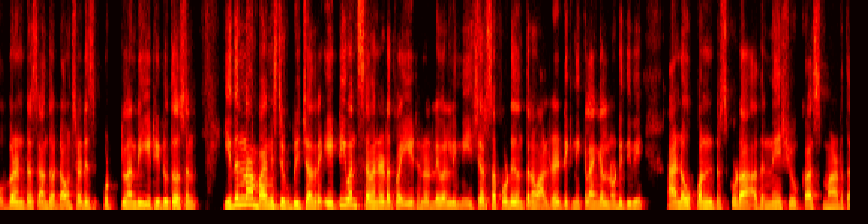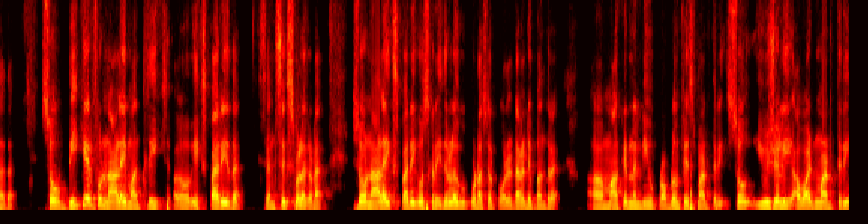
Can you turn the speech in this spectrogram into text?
using the open interest and the downside is put only 82000 ಇದನ್ನ ಬೈ ಮಿಸ್ಟೇಕ್ ಬ್ರೀಚ್ ಆದ್ರೆ ಏಯ್ಟಿ ಒನ್ ಸೆವೆನ್ ಹಂಡ್ರೆಡ್ ಅಥವಾ eight hundred level major support ಇದೆ ಅಂತ ನಾವು ಆಲ್ರೆಡಿ ಟೆಕ್ನಿಕಲ್ ಆಂಗಲ್ ನೋಡಿದೀವಿ. ಅಂಡ್ ಓಪನ್ ಇಂಟ್ರೆಸ್ಟ್ ಕೂಡ ಅದನ್ನೇ ಶಿವಕಾಸ್ ಮಾಡ್ತಾ ಇದೆ. ಸೊ ಬಿ ಕೇರ್ಫುಲ್ ನಾಳೆ ಮಂತ್ಲಿ ಎಕ್ಸ್ಪೈರಿ ಇದೆ. ಸೆನ್ಸೆಕ್ಸ್ ಒಳಗಡೆ. ಸೊ ನಾಳೆ ಎಕ್ಸ್ಪೈರಿಗೋಸ್ಕರ ಇದ್ರೊಳಗೂ ಕೂಡ ಸ್ವಲ್ಪ ಒಲಟಾರಿಟಿ ಬಂದ್ರೆ ಮಾರ್ಕೆಟ್ನಲ್ಲಿ ನೀವು ಪ್ರಾಬ್ಲಮ್ ಫೇಸ್ ಮಾಡ್ತೀರಿ. ಸೊ ಯೂಶಲಿ ಅವಾಯ್ಡ್ ಮಾಡ್ತೀರಿ.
